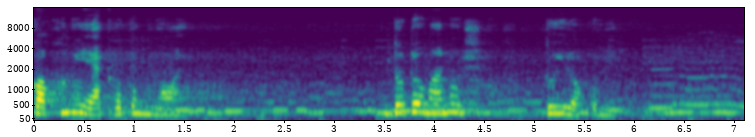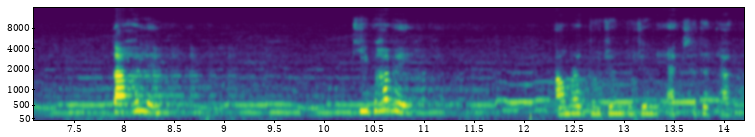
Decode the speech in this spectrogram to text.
কখনোই একরকম নয়। দুটো মানুষ দুই রকমের। তাহলে কীভাবে আমরা দুজন দুজন একসাথে থাকব?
